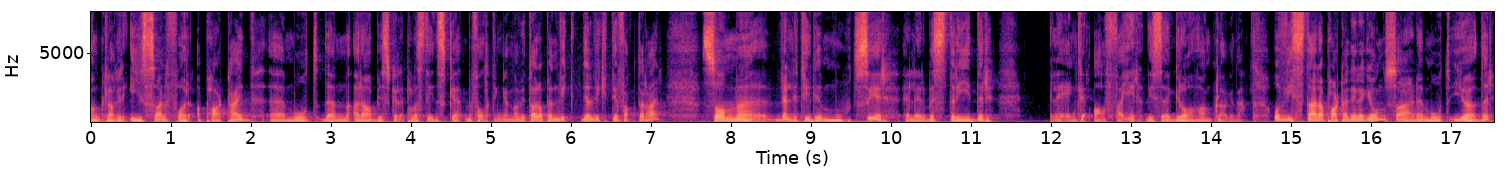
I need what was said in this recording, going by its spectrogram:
anklager Israel for apartheid eh, mot den arabiske eller palestinske befolkningen. Og Vi tar opp en del viktige faktaer her som eh, veldig tydelig motsier eller bestrider eller egentlig avfeier disse grove anklagene. Og hvis det er apartheid i regionen, så er det mot jøder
